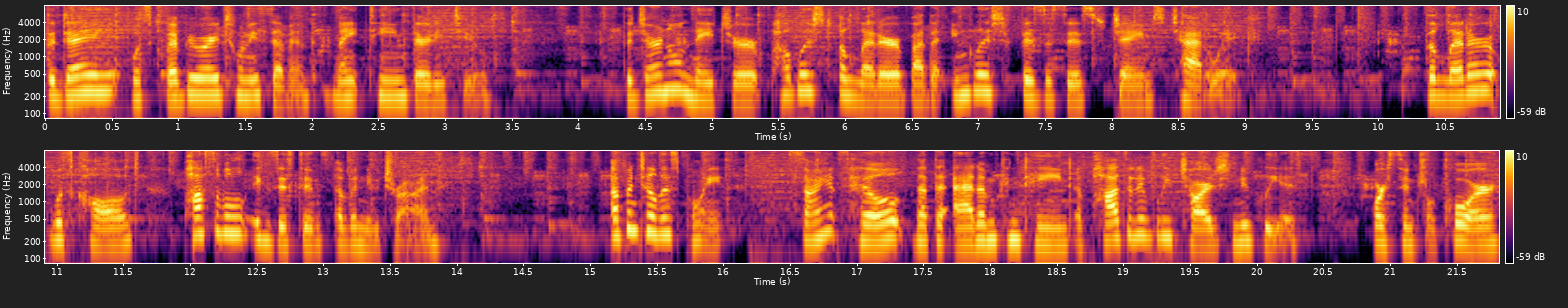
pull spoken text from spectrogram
The day was February 27th, 1932. The journal Nature published a letter by the English physicist James Chadwick. The letter was called Possible Existence of a Neutron. Up until this point, science held that the atom contained a positively charged nucleus, or central core,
